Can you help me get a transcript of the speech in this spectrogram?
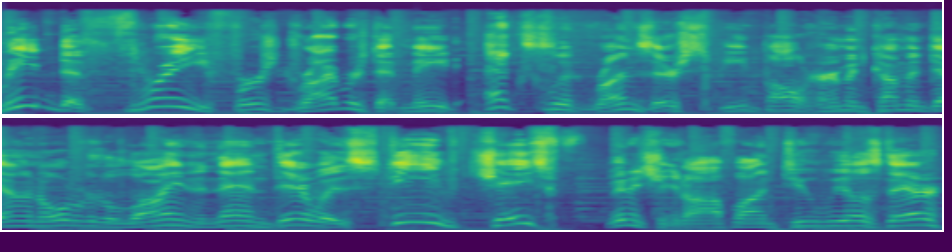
lead the three first drivers that made excellent runs there. Speedball Hearman coming down over the line, and then there was Steve Chase finishing it off on two wheels there.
